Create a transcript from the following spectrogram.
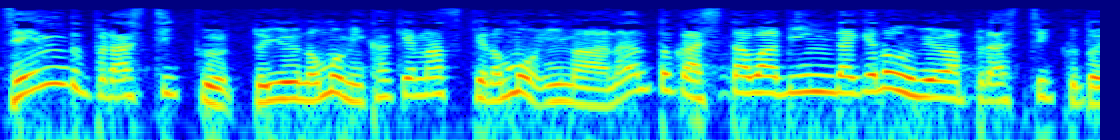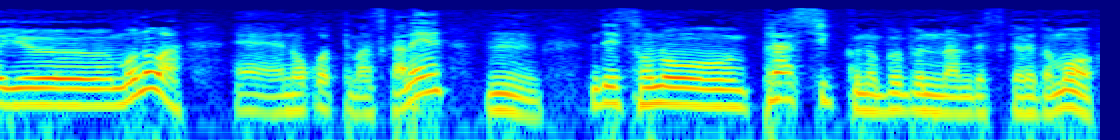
全部プラスチックというのも見かけますけども、今はなんとか下は瓶だけど上はプラスチックというものは、えー、残ってますかね。うん。で、その、プラスチックの部分なんですけれども、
